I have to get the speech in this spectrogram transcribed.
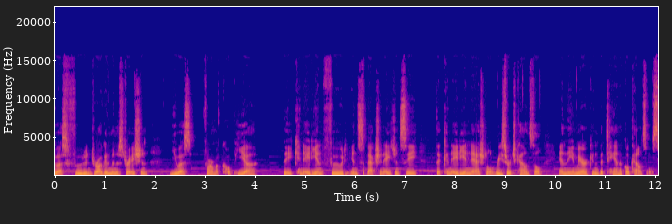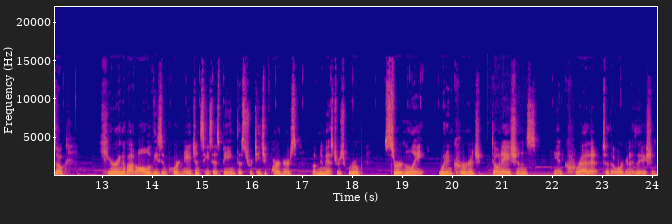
U.S. Food and Drug Administration, U.S. Pharmacopoeia, the Canadian Food Inspection Agency, the Canadian National Research Council, and the American Botanical Council. So, hearing about all of these important agencies as being the strategic partners of Newmaster's group certainly would encourage donations and credit to the organization.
